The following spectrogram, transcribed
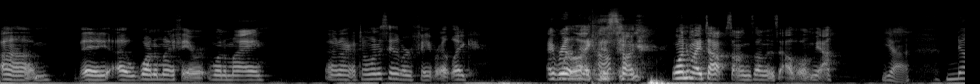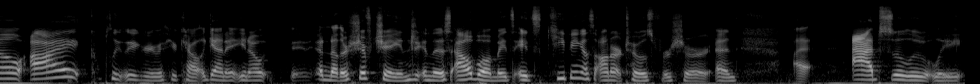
um a, a one of my favorite one of my I don't, I don't want to say the word favorite like I really like this song one of my top songs on this album yeah Yeah. No, I completely agree with you, Cal. Again, it, you know, another shift change in this album. It's it's keeping us on our toes for sure, and I absolutely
